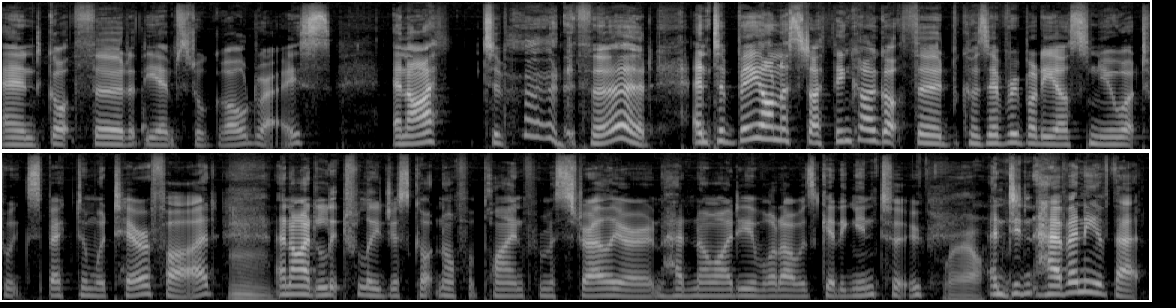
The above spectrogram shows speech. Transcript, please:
and got third at the Amstel Gold Race, and I to third. And to be honest, I think I got third because everybody else knew what to expect and were terrified, Mm. and I'd literally just gotten off a plane from Australia and had no idea what I was getting into, Wow. and didn't have any of that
